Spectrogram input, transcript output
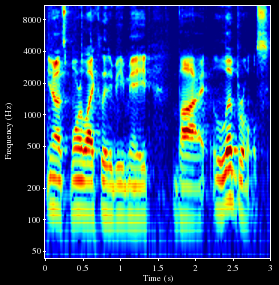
you know it's more likely to be made by liberals.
